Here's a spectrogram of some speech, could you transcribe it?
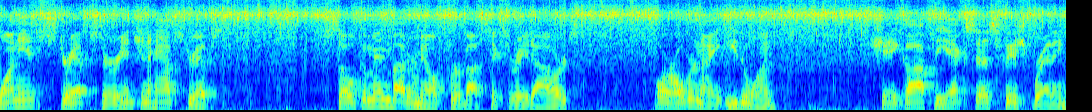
one inch strips or inch and a half strips. Soak them in buttermilk for about six or eight hours or overnight, either one. Shake off the excess fish breading.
